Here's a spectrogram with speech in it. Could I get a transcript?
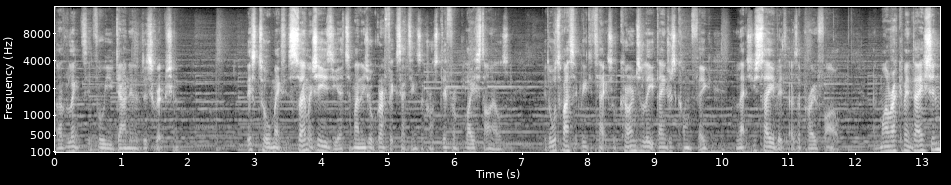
I've linked it for you down in the description. This tool makes it so much easier to manage your graphic settings across different playstyles it automatically detects your current Elite Dangerous config and lets you save it as a profile. And my recommendation,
